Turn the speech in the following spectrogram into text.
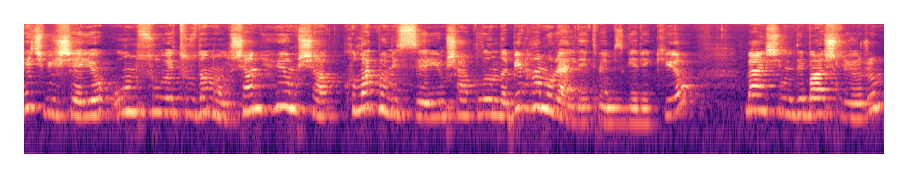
hiçbir şey yok. Un, su ve tuzdan oluşan yumuşak, kulak memesi yumuşaklığında bir hamur elde etmemiz gerekiyor. Ben şimdi başlıyorum.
